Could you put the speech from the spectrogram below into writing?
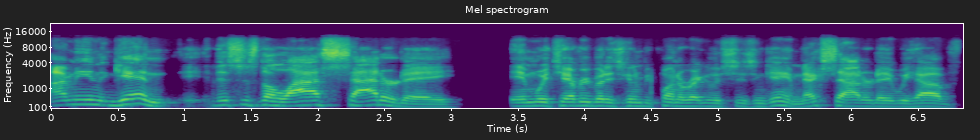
I mean, again, this is the last Saturday in which everybody's going to be playing a regular season game. Next Saturday, we have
